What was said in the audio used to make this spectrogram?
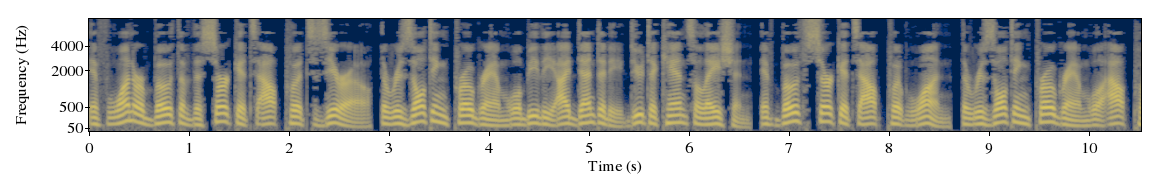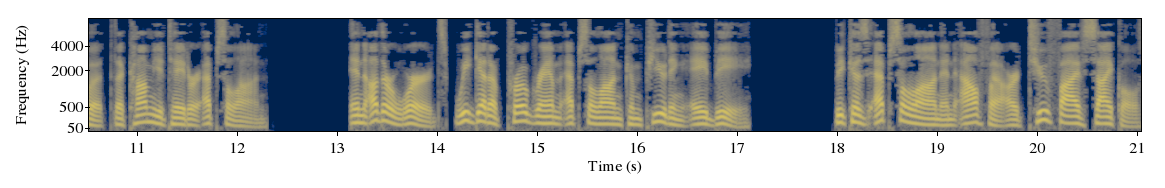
If one or both of the circuits outputs 0, the resulting program will be the identity due to cancellation. If both circuits output 1, the resulting program will output the commutator epsilon. In other words, we get a program epsilon computing AB. Because epsilon and alpha are two five cycles,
